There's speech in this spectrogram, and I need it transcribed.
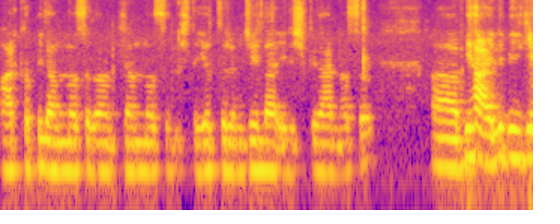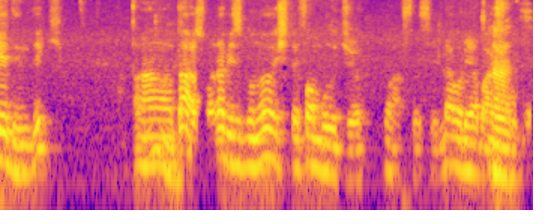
arka planı nasıl, ön planı nasıl, işte yatırımcıyla ilişkiler nasıl. Bir hayli bilgi edindik. Hı. Daha sonra biz bunu işte fon bulucu vasıtasıyla oraya başvurduk. Evet.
